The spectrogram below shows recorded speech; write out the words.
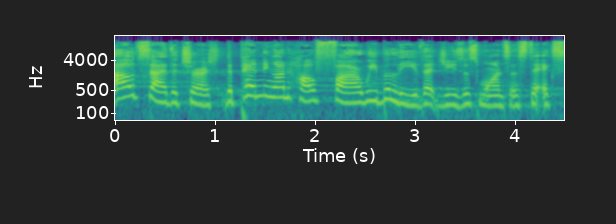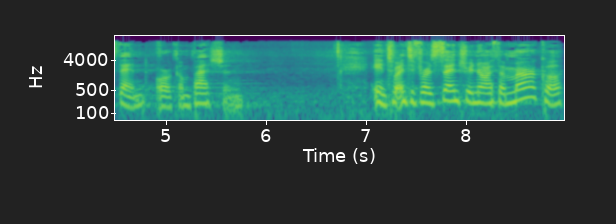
outside the church, depending on how far we believe that Jesus wants us to extend our compassion. In 21st century North America,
